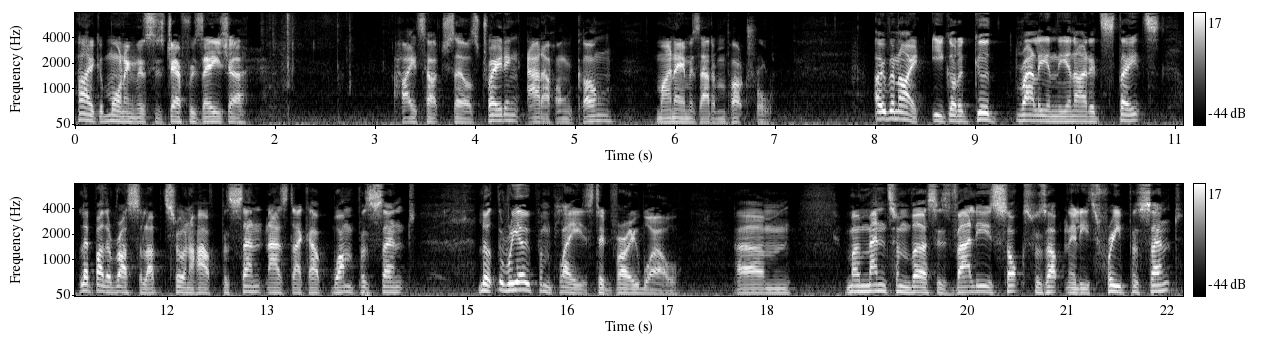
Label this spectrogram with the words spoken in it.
Hi, good morning. This is Jefferies Asia. High touch sales trading out of Hong Kong. My name is Adam Pottrell. Overnight, you got a good rally in the United States, led by the Russell up 2.5%, NASDAQ up 1%. Look, the reopen plays did very well. Um, momentum versus value, SOX was up nearly 3%.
